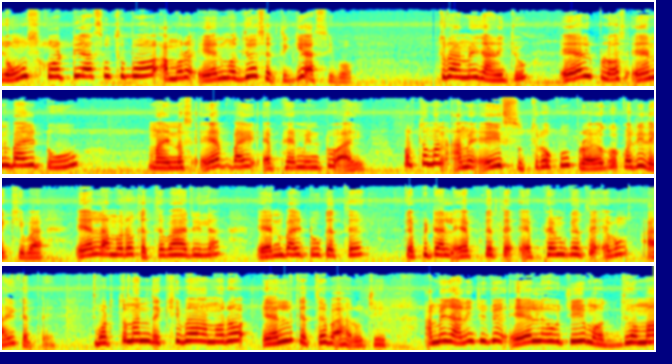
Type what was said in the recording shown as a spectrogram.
ଯେଉଁ ସ୍କୋର୍ଟି ଆସୁଥିବ ଆମର ଏନ୍ ମଧ୍ୟ ସେତିକି ଆସିବ ସୂତ୍ର ଆମେ ଜାଣିଛୁ L plus N by two minus F by F M into I ବର୍ତ୍ତମାନ ଆମେ ଏଇ ସୂତ୍ରକୁ ପ୍ରୟୋଗ କରି ଦେଖିବା ଏଲ୍ ଆମର କେତେ ବାହାରିଲା ଏନ୍ ବାଇ ଟୁ କେତେ କ୍ୟାପିଟାଲ ଏଫ୍ କେତେ ଏଫ୍ ଏମ୍ କେତେ ଏବଂ ଆଇ କେତେ ବର୍ତ୍ତମାନ ଦେଖିବା ଆମର ଏଲ୍ କେତେ ବାହାରୁଛି ଆମେ ଜାଣିଛୁ ଯେ ଏଲ୍ ହେଉଛି ମଧ୍ୟମା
